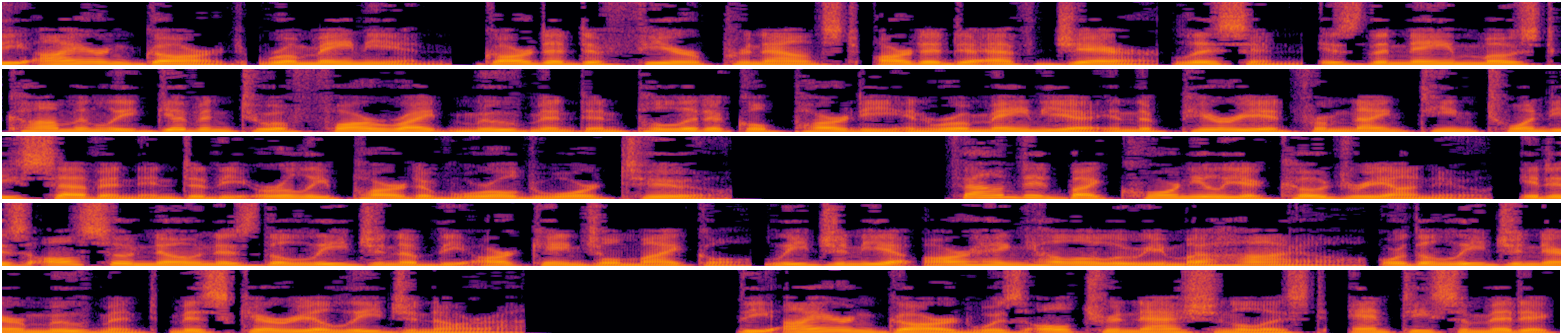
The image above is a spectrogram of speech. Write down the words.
The Iron Guard Romanian, Garda de Fier pronounced Arda de F. listen is the name most commonly given to a far-right movement and political party in Romania in the period from 1927 into the early part of World War II. Founded by Corneliu Codreanu, it is also known as the Legion of the Archangel Michael Legiunea Mihail or the Legionnaire Movement Mișcarea Legionară. The Iron Guard was ultra-nationalist, anti-Semitic,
